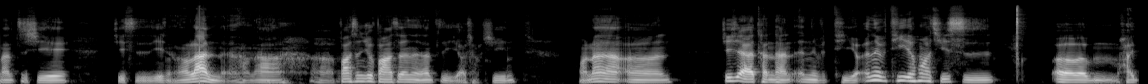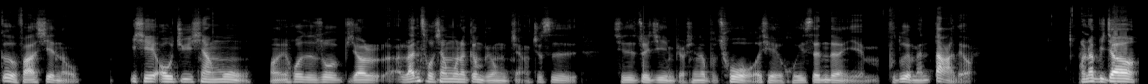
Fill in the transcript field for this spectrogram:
那这些。其实也讲到烂了，好，那呃发生就发生了，那自己要小心。好，那呃接下来谈谈 NFT，NFT 的话，其实呃海哥有发现哦，一些 OG 项目啊，或者说比较蓝筹项目呢，更不用讲，就是其实最近表现都不错，而且回升的也幅度也蛮大的哦。好，那比较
